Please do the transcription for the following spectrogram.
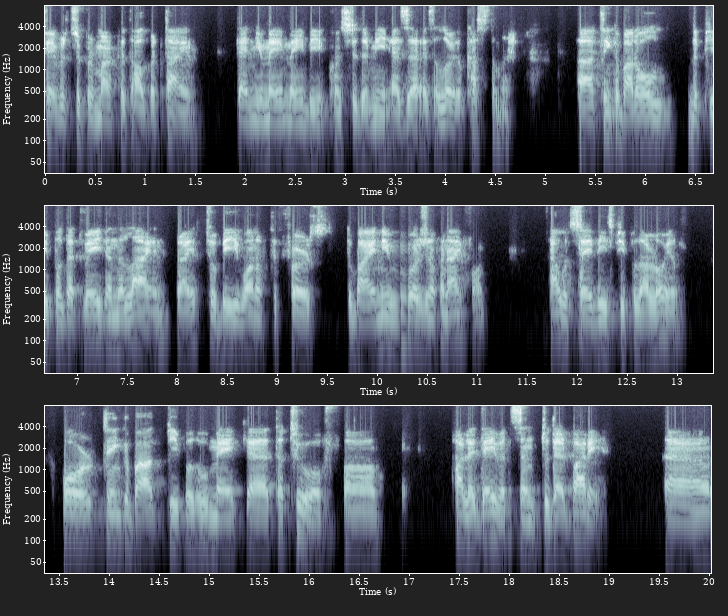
favorite supermarket, Albert Heijn, then you may maybe consider me as a, as a loyal customer. Uh, think about all the people that wait in the line, right, to be one of the first to buy a new version of an iPhone. I would say these people are loyal. Or think about people who make a tattoo of uh, Harley Davidson to their body. Uh,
